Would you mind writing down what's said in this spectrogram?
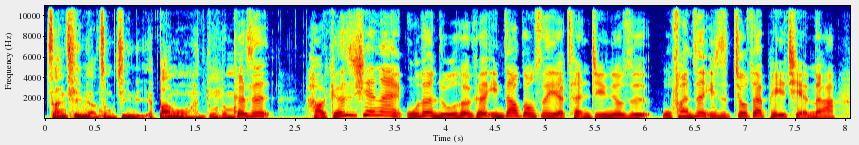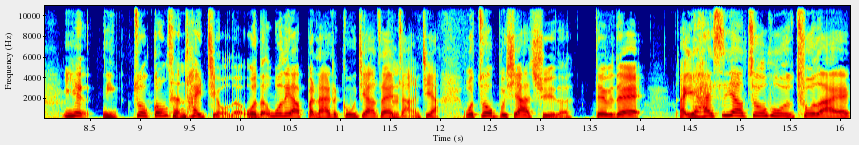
张清淼总经理也帮了我们很多的忙。可是好，可是现在无论如何，可是营造公司也曾经就是我反正一直就在赔钱的啊，因为你做工程太久了，我的物料本来的估价在涨价，我做不下去了，对不对？啊，也还是要住户出来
